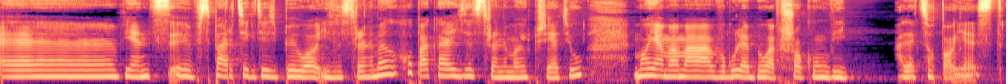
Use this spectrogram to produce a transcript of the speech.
E, więc y, wsparcie gdzieś było i ze strony mojego chłopaka, i ze strony moich przyjaciół. Moja mama w ogóle była w szoku, mówi, ale co to jest?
